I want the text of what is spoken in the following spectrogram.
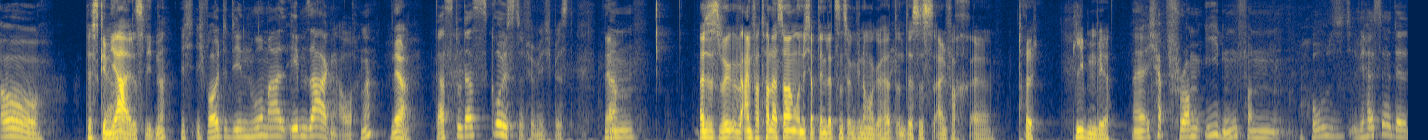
Oh, Das ist genial, das Lied, ne? ich, ich wollte dir nur mal eben sagen auch, ne? Ja. Dass du das Größte für mich bist. ja. Ähm, Also es ist einfach ein toller Song und ich habe den letztens irgendwie nochmal gehört und das ist einfach äh, toll. Lieben wir. äh, ich habe From Eden von Hose, wie heißt der, der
